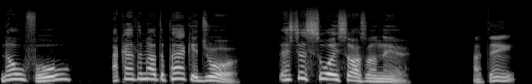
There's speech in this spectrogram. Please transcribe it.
No, fool. I got them out the packet drawer. That's just soy sauce on there. I think.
